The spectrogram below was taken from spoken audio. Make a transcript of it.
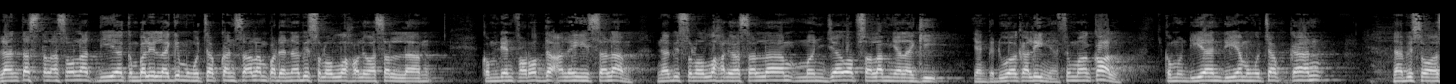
Lantas setelah sholat dia kembali lagi mengucapkan salam pada Nabi Shallallahu Alaihi Wasallam. Kemudian Farodda alaihi salam. Nabi Shallallahu Alaihi Wasallam menjawab salamnya lagi. Yang kedua kalinya. Semua kal. Kemudian dia mengucapkan Nabi SAW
